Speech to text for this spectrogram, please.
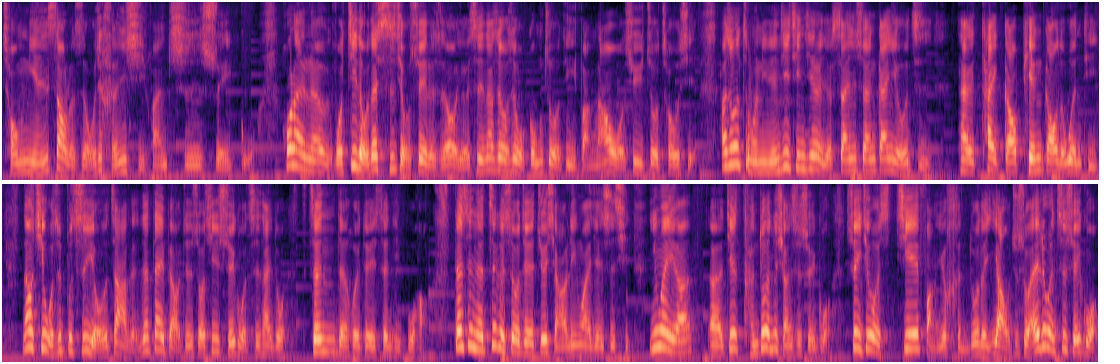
从年少的时候我就很喜欢吃水果，后来呢，我记得我在十九岁的时候，有一次那时候是我工作的地方，然后我去做抽血，他说，怎么你年纪轻轻的有三酸甘油脂？太太高偏高的问题，然后其实我是不吃油炸的，那代表就是说，其实水果吃太多真的会对身体不好。但是呢，这个时候就就想要另外一件事情，因为啊，呃，就很多人都喜欢吃水果，所以就街坊有很多的药，就说，哎，如果你吃水果，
